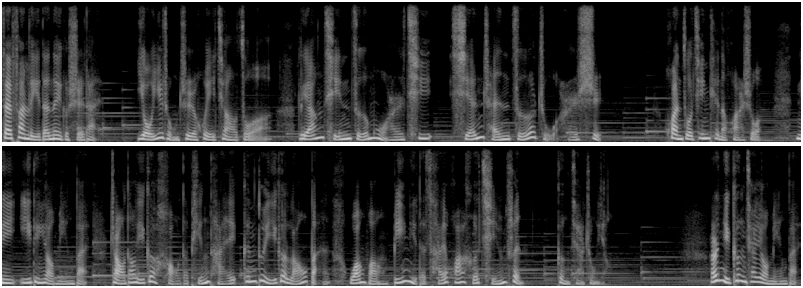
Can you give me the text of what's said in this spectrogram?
在范蠡的那个时代，有一种智慧叫做“良禽择木而栖，贤臣择主而事”。换做今天的话说，你一定要明白，找到一个好的平台，跟对一个老板，往往比你的才华和勤奋更加重要。而你更加要明白。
